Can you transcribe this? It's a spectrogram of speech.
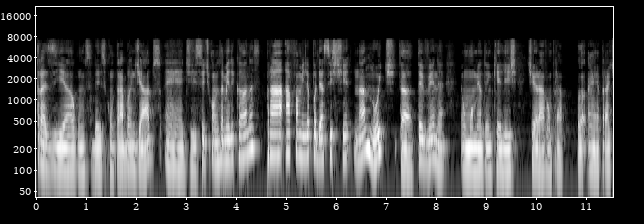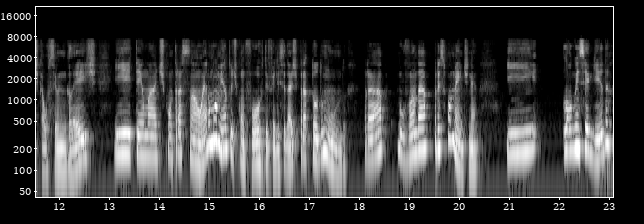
trazia alguns CDs contrabandeados é, de sitcoms americanas para a família poder assistir na noite da TV, né? É um momento em que eles tiravam para é, praticar o seu inglês e ter uma descontração. Era um momento de conforto e felicidade para todo mundo, para o Wanda principalmente, né? E Logo em seguida,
